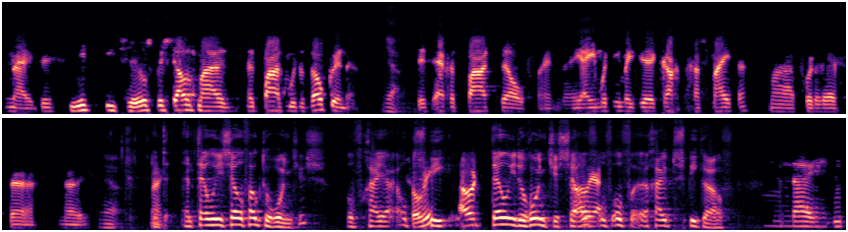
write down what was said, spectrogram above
nee, het is niet iets heel speciaals, maar het paard moet het wel kunnen. Ja. Het is echt het paard zelf. En eh, ja, je moet niet met je krachten gaan smijten, maar voor de rest, eh, nee. Ja. En, en tel je zelf ook de rondjes? Of ga je op de Sorry? speaker... Oh, Tel je de rondjes zelf Oh, ja. of, of ga je op de speaker af? Nee, je doet,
